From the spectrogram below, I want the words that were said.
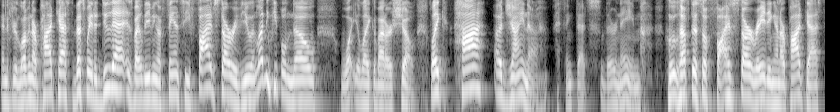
And if you're loving our podcast, the best way to do that is by leaving a fancy five star review and letting people know what you like about our show. Like Ha Agina, I think that's their name, who left us a five star rating on our podcast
